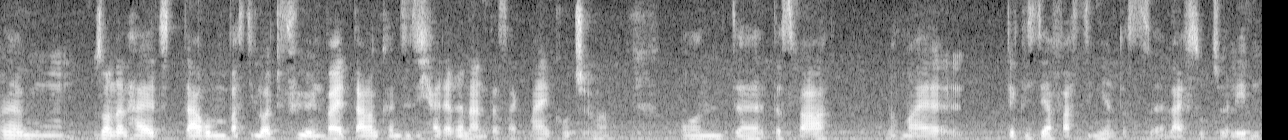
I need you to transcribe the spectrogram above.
ähm, sondern halt darum, was die Leute fühlen, weil daran können sie sich halt erinnern. Das sagt mein Coach immer. Und äh, das war nochmal wirklich sehr faszinierend, das äh, live so zu erleben.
